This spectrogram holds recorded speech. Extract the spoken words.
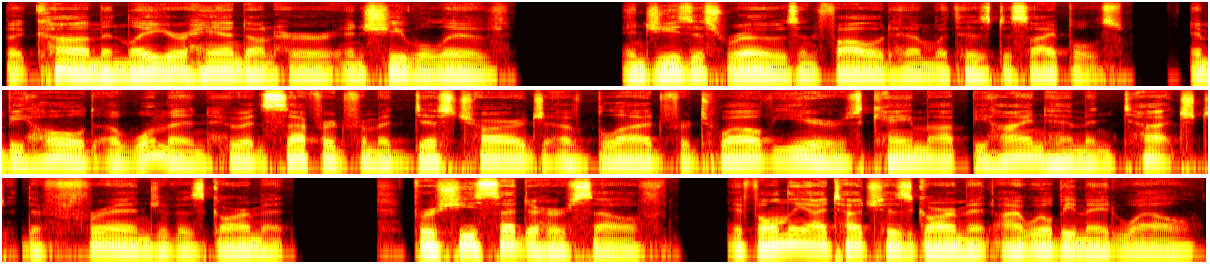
but come and lay your hand on her, and she will live. And Jesus rose and followed him with his disciples. And behold, a woman who had suffered from a discharge of blood for twelve years came up behind him and touched the fringe of his garment. For she said to herself, If only I touch his garment, I will be made well.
